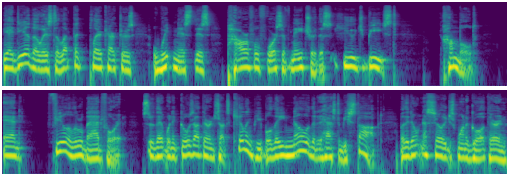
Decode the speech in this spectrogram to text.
The idea, though, is to let the player characters witness this powerful force of nature, this huge beast, humbled, and feel a little bad for it. So that when it goes out there and starts killing people, they know that it has to be stopped, but they don't necessarily just want to go out there and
